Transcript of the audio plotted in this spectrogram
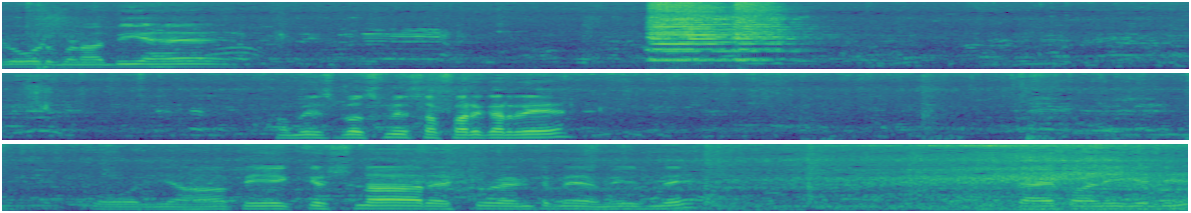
रोड बना दिए हैं। हम इस बस में सफ़र कर रहे हैं और यहाँ पे कृष्णा रेस्टोरेंट में हमें इसने चाय पानी के लिए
